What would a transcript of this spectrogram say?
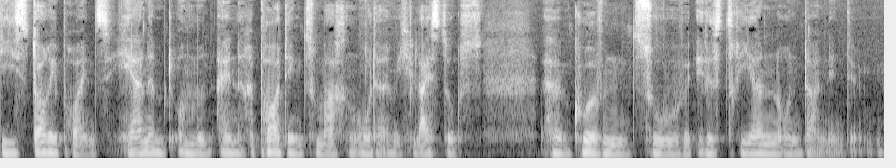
die Story Points hernimmt, um ein Reporting zu machen oder irgendwelche Leistungskurven zu illustrieren und dann in dem,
